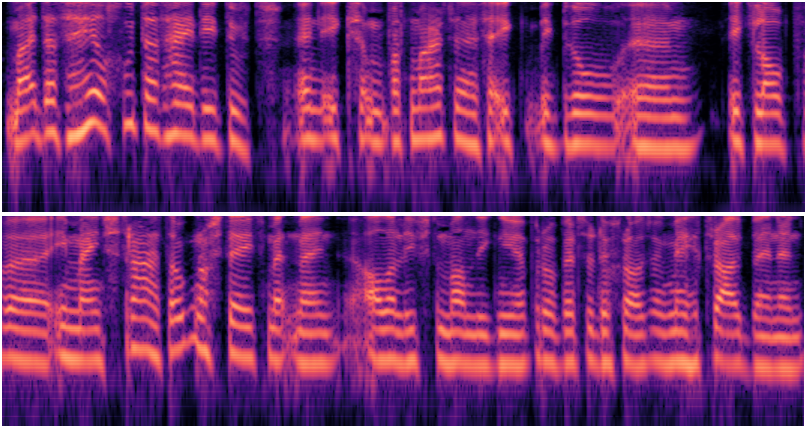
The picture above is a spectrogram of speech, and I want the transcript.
maar dat is heel goed dat hij dit doet. En ik, wat Maarten net zei, ik, ik bedoel... Uh, ik loop uh, in mijn straat ook nog steeds met mijn allerliefste man die ik nu heb... Roberto de Groot, waar ik mee getrouwd ben en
